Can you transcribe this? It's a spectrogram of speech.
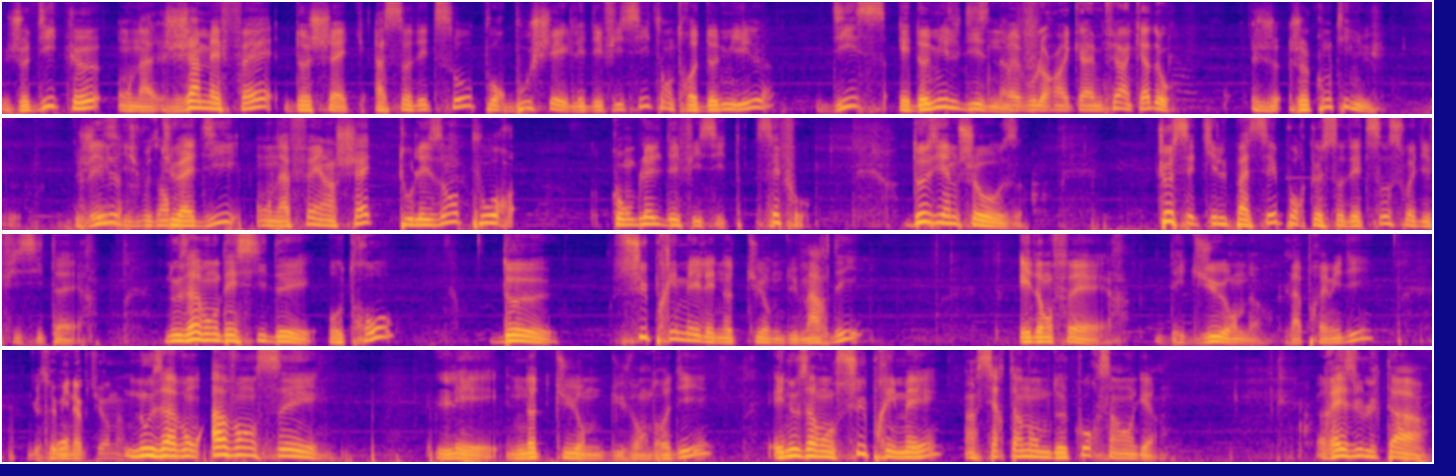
Je dis qu'on n'a jamais fait de chèque à Sodexo pour boucher les déficits entre 2010 et 2019. Mais vous leur avez quand même fait un cadeau. je, je continue. Gilles, tu as dit on a fait un chèque tous les ans pour combler le déficit. C'est faux. Deuxième chose, que s'est-il passé pour que Sodexo soit déficitaire? Nous avons décidé au trop de supprimer les nocturnes du mardi et d'en faire des diurnes l'après-midi. Nous avons avancé les nocturnes du vendredi et nous avons supprimé un certain nombre de courses à Anguin. Résultat,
